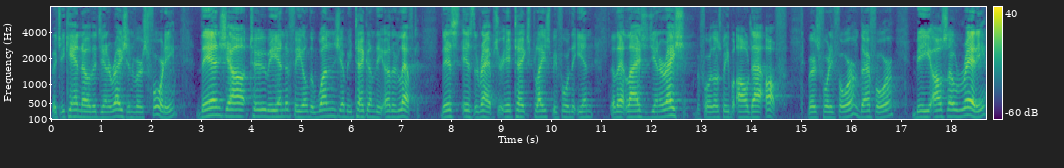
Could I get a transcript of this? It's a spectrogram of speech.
but you can know the generation. Verse 40 Then shall two be in the field, the one shall be taken, the other left. This is the rapture. It takes place before the end of that last generation before those people all die off. Verse 44 Therefore, be also ready,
